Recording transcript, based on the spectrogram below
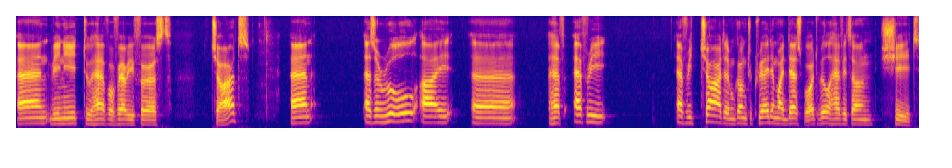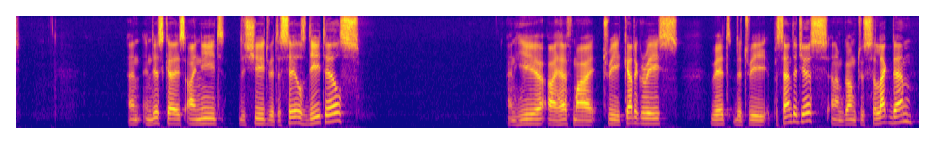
and we need to have our very first chart. And as a rule, I uh, have every every chart I'm going to create in my dashboard will have its own sheet. And in this case, I need the sheet with the sales details. And here I have my three categories with the three percentages, and I'm going to select them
